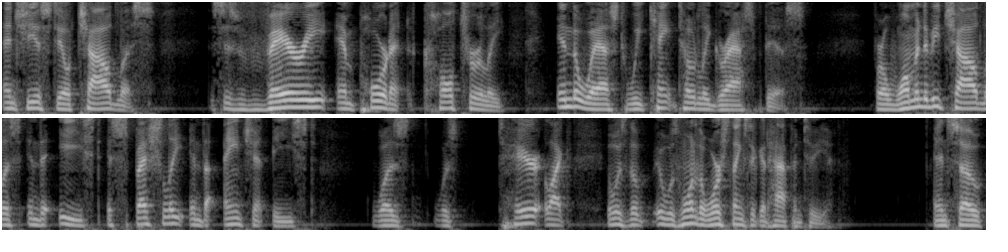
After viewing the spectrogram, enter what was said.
and she is still childless. This is very important culturally. In the West, we can't totally grasp this. For a woman to be childless in the East, especially in the ancient East, was was ter- like it was the it was one of the worst things that could happen to you. And so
